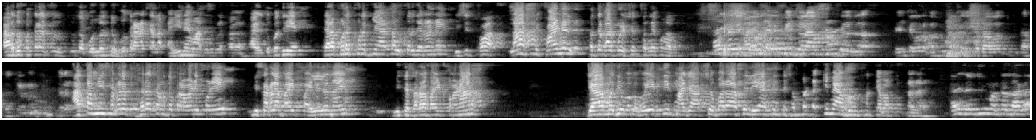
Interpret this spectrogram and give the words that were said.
कागदोपत्रात सुद्धा बोललो ते होत राहणार त्याला काही नाही माझं सगळं कागदोपत्री आहे. त्याला परत परत मी आता उत्तर देणार नाही. दिस इज लास्ट फायनल पत्रकार परिषद सगळे पण आता मी सगळे खरं सांगतो प्रामाणिकपणे मी सगळ्या बाईट पाहिलेल्या नाही मी ते सगळ्या बाईट पाहणार. ज्यामध्ये वैयक्तिक माझ्या आक्षेपार्ह असेल हे असेल ते शंभर टक्के मी आरोप त्या बाबतीत करणार आहे. काय साहेब तुम्ही म्हणता जागा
